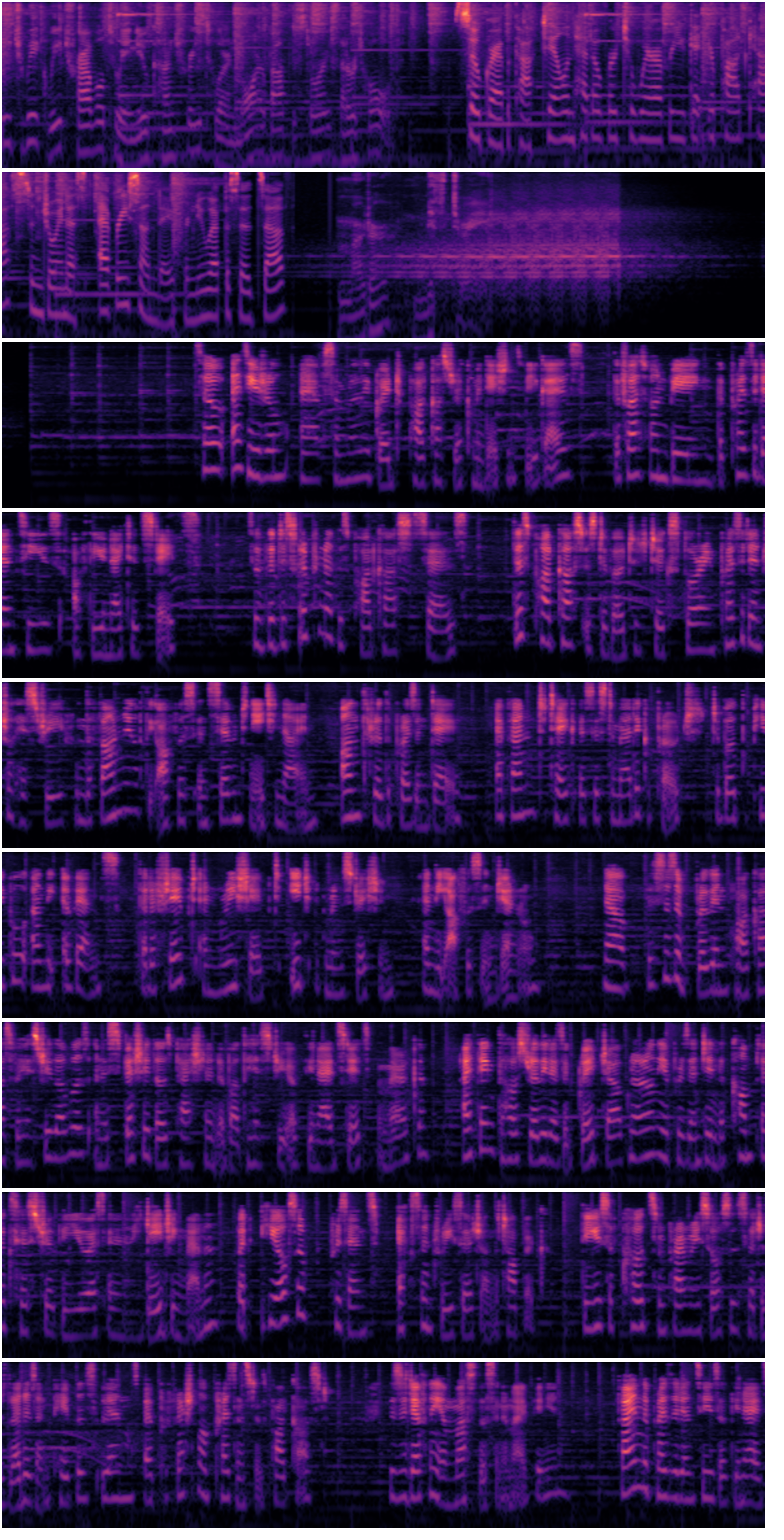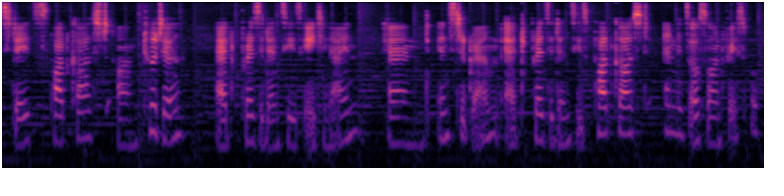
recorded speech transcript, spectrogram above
Each week, we travel to a new country to learn more about the stories that are told. So grab a cocktail and head over to wherever you get your podcasts and join us every Sunday for new episodes of Murder Mystery. So, as usual, I have some really great podcast recommendations for you guys. The first one being The Presidencies of the United States. So, the description of this podcast says This podcast is devoted to exploring presidential history from the founding of the office in 1789 on through the present day. I plan to take a systematic approach to both the people and the events that have shaped and reshaped each administration and the office in general. Now, this is a brilliant podcast for history lovers and especially those passionate about the history of the United States of America. I think the host really does a great job not only of presenting the complex history of the US in an engaging manner, but he also presents excellent research on the topic. The use of quotes from primary sources such as letters and papers lends a professional presence to this podcast. This is definitely a must listen, in my opinion. Find the Presidencies of the United States podcast on Twitter at Presidencies89 and Instagram at Presidencies Podcast, and it's also on Facebook.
